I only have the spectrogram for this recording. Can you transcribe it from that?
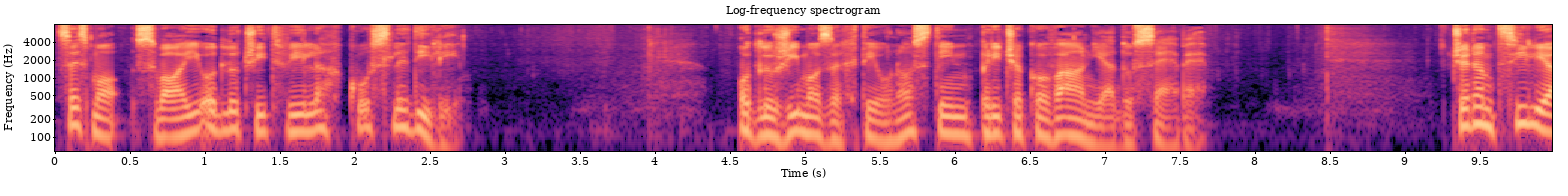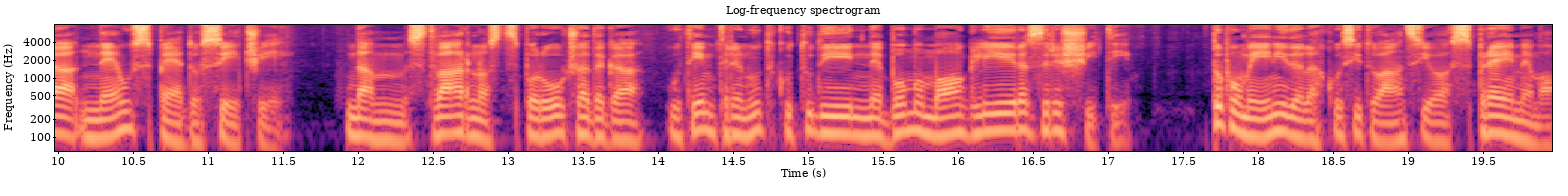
saj smo svoji odločitvi lahko sledili. Odložimo zahtevnost in pričakovanja do sebe. Če nam cilja ne uspe doseči, nam stvarnost sporoča, da ga v tem trenutku tudi ne bomo mogli razrešiti. To pomeni, da lahko situacijo sprejmemo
